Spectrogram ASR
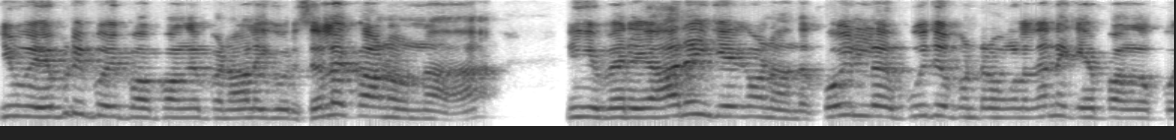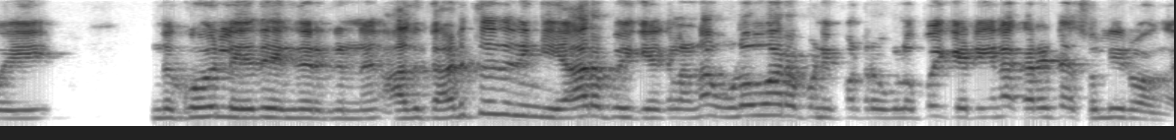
இவங்க எப்படி போய் பார்ப்பாங்க? இப்போ நாளைக்கு ஒரு சிலை காணோம்னா, நீங்கள் வேற யாரையும் கேட்க வேணாம். அந்த கோயிலில் பூஜை பண்ணுறவங்கள தானே கேட்பாங்க போய். இந்த கோயிலில் எது எங்கே இருக்குன்னு. அதுக்கு அடுத்தது நீங்கள் யாரை போய் கேட்கலாம்னா, உழவார பணி பண்ணுறவங்கள போய் கேட்டிங்கன்னா கரெக்டாக சொல்லிருவாங்க.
